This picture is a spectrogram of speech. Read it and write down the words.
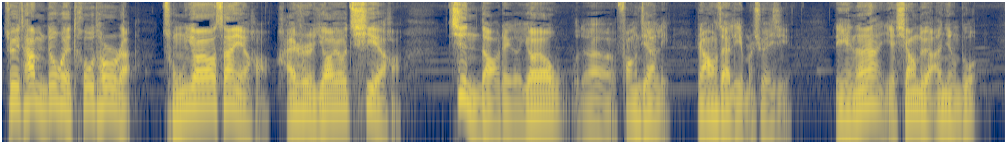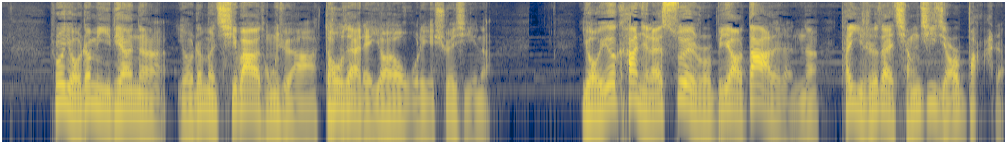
所以他们都会偷偷的从幺幺三也好，还是幺幺七也好，进到这个幺幺五的房间里，然后在里面学习。里呢也相对安静多。说有这么一天呢，有这么七八个同学啊，都在这幺幺五里学习呢。有一个看起来岁数比较大的人呢，他一直在墙犄角把着。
